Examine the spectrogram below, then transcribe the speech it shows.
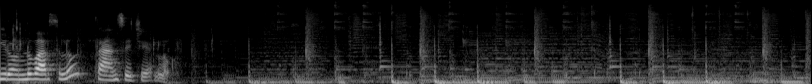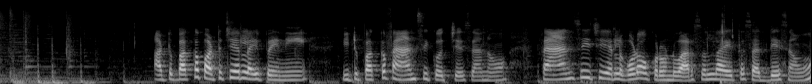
ఈ రెండు వరుసలు ఫ్యాన్సీ చీరలు. అటు పక్క పట్టు చీరలు అయిపోయినాయి. ఇటు పక్క ఫ్యాన్సీకి వచ్చేసాను. ఫ్యాన్సీ చీరలు కూడా ఒక రెండు వరుసల్లో అయితే సర్దేశాము.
